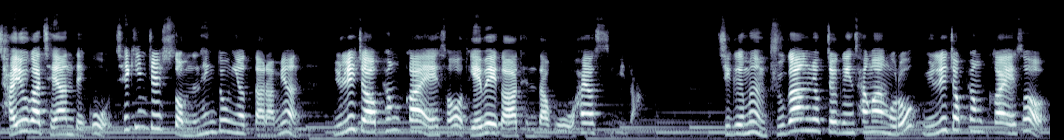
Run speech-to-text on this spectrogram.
자유가 제한되고 책임질 수 없는 행동이었다라면 윤리적 평가에서 예외가 된다고 하였습니다. 지금은 불가항력적인 상황으로 윤리적 평가에서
